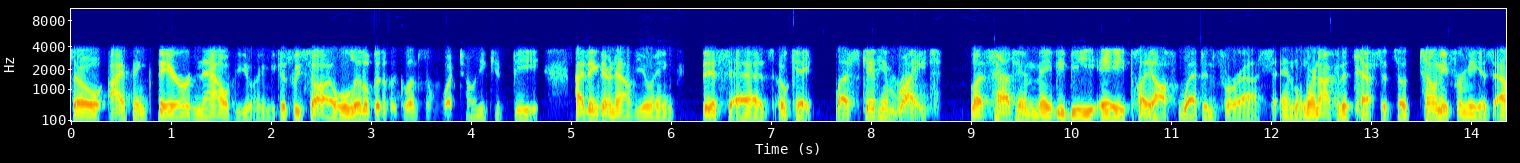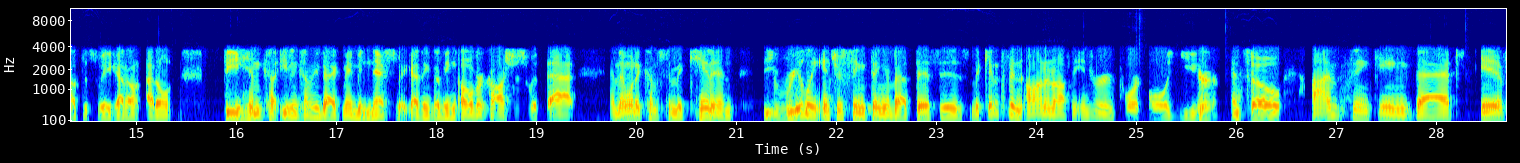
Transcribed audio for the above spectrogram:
So I think they're now viewing because we saw a little bit of a glimpse of what Toney could be. I think they're now viewing this as okay, let's get him right. Let's have him maybe be a playoff weapon for us, and we're not going to test it. So Toney, for me is out this week. I don't I don't see him co- even coming back maybe next week. I think they're being overcautious with that. And then when it comes to McKinnon, the really interesting thing about this is McKinnon's been on and off the injury report all year, and so I'm thinking that if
